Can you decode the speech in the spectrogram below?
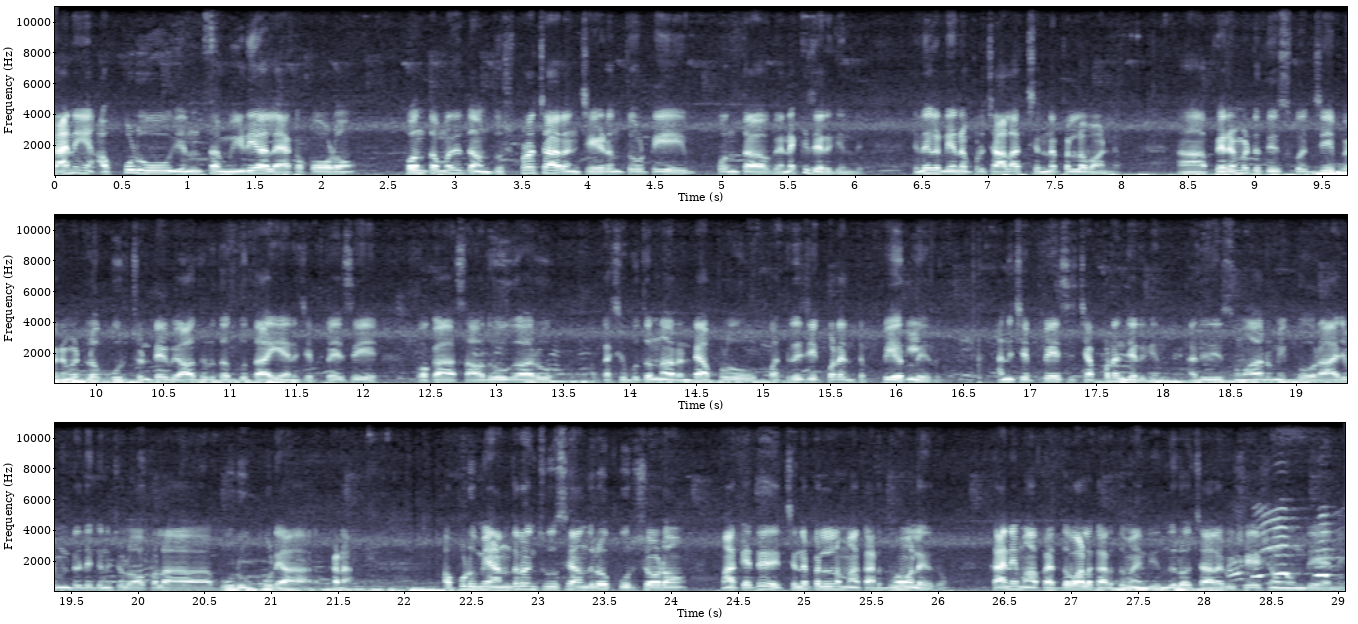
కానీ అప్పుడు ఇంత మీడియా లేకపోవడం కొంతమంది దాని దుష్ప్రచారం చేయడంతో కొంత వెనక్కి జరిగింది. ఎందుకంటే నేను అప్పుడు చాలా చిన్న పిల్లవాడిని. పిరమిడ్ తీసుకొచ్చి పిరమిడ్లో కూర్చుంటే వ్యాధులు తగ్గుతాయి అని చెప్పేసి ఒక సాధువు గారు ఒక చెబుతున్నారంటే అప్పుడు పత్రిజీకి కూడా ఇంత పేరు లేదు అని చెప్పేసి చెప్పడం జరిగింది. అది సుమారు మీకు రాజమండ్రి దగ్గర నుంచి లోపల బూరు కూడా అక్కడ. అప్పుడు మేము అందరం చూసి అందులో కూర్చోవడం మాకైతే చిన్నపిల్లలు మాకు అర్థం లేదు కానీ మా పెద్దవాళ్ళకి అర్థమైంది ఇందులో చాలా విశేషం ఉంది అని.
